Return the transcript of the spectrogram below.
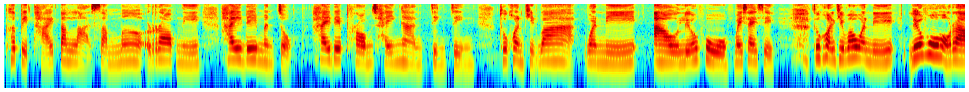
เพื่อปิดท้ายตลาดซัมเมอร์รอบนี้ให้ได้มันจบ ให้ได้พร้อมใช้งานจริง ๆ ทุกคนคิดว่าวันนี้เอาเลี้ยวภูไม่ใช่สิ ทุกคนคิดว่าวันนี้เลี้ยวภูของเรา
